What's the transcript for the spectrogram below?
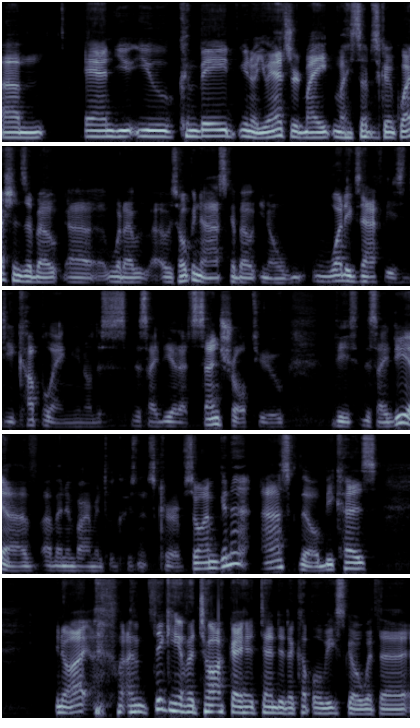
Um, and you you conveyed, you know, you answered my my subsequent questions about uh, what I, I, was hoping to ask about, you know, what exactly is decoupling? You know, this this idea that's central to this this idea of, of an environmental Kuznets curve. So I'm gonna ask though because you know, I, I'm thinking of a talk I attended a couple of weeks ago with a,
